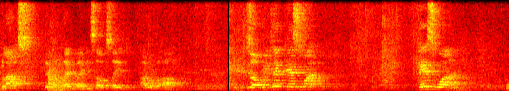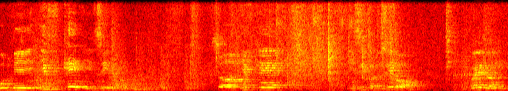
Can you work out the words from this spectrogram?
plus then multiplied by this outside r over r. So we take case one. Case one would be if k is zero. So if k is equal to zero, equation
